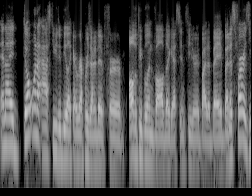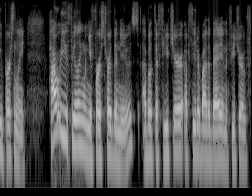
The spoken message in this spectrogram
And I don't want to ask you to be like a representative for all the people involved, I guess, in Theater by the Bay. But as far as you personally, how were you feeling when you first heard the news about the future of Theater by the Bay and the future of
